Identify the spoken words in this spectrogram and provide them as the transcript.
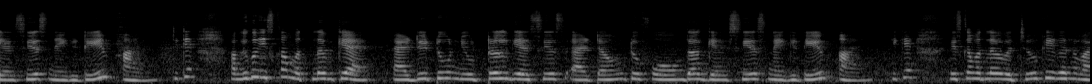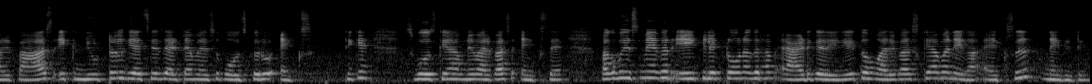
gaseous negative ion, ठीक है? अब देखो, इसका मतलब क्या है? Added to neutral gaseous atom to form the gaseous negative ion, ठीक है? इसका मतलब है बच्चों कि अगर हमारे पास एक न्यूट्रल गैसियस एटम है सपोज़ करो एक्स ठीक है? सपोज़ किया हमने हमारे पास एक्स है। अगर इसमें अगर एक इलेक्ट्रॉन अगर हम ऐड करेंगे तो हमारे पास क्या बनेगा? एक्स नेगेटिव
